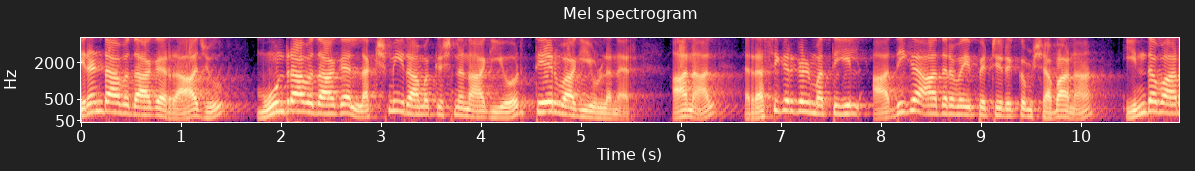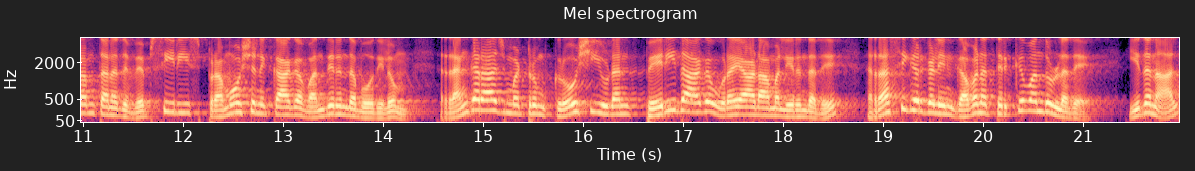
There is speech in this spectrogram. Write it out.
இரண்டாவதாக ராஜு மூன்றாவதாக லக்ஷ்மி ராமகிருஷ்ணன் ஆகியோர் தேர்வாகியுள்ளனர். ஆனால் ரசிகர்கள் மத்தியில் அதிக ஆதரவை பெற்றிருக்கும் ஷபானா இந்த வாரம் தனது வெப் சீரிஸ் ப்ரமோஷனுக்காக வந்திருந்த போதிலும் ரங்கராஜ் மற்றும் குரோஷியுடன் பெரிதாக உரையாடாமல் இருந்தது ரசிகர்களின் கவனத்திற்கு வந்துள்ளது. இதனால்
